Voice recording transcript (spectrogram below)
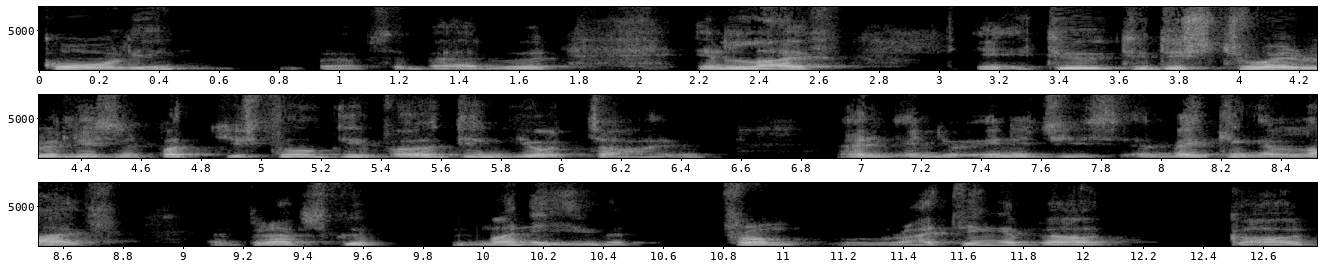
calling, perhaps a bad word, in life to, to destroy religion, but you're still devoting your time and, and your energies and making a life and perhaps good money even from writing about God,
